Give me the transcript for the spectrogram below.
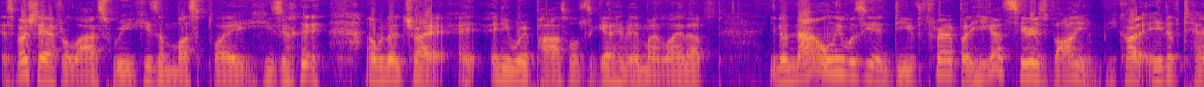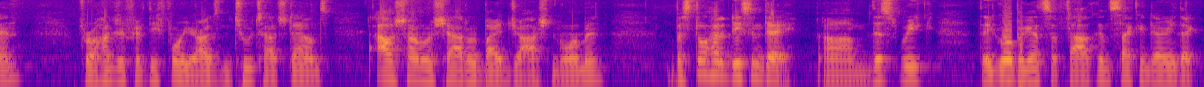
especially after last week, he's a must play. He's gonna, I'm going to try any way possible to get him in my lineup. You know, not only was he a deep threat, but he got serious volume. He caught eight of ten for 154 yards and two touchdowns. Alshon was shadowed by Josh Norman, but still had a decent day. Um, this week they go up against the Falcons secondary that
